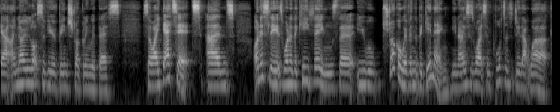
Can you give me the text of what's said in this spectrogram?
Yeah, I know lots of you have been struggling with this. So I get it. And honestly, it's one of the key things that you will struggle with in the beginning. You know, this is why it's important to do that work.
